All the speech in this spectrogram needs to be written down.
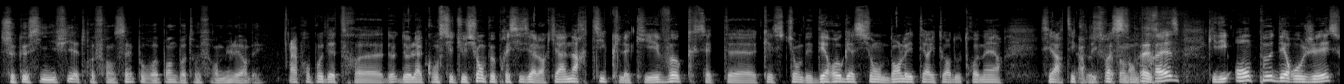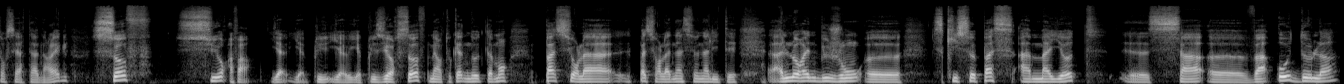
ce que signifie être français pour reprendre votre formule RB. À propos d'être euh, de, la Constitution, on peut préciser alors qu'il y a un article qui évoque cette euh, question des dérogations dans les territoires d'outre-mer. C'est l'article 73 qui dit on peut déroger sur certaines règles, sauf sur, enfin, il y a, y, a y, a, y a, plusieurs sauf, mais en tout cas notamment pas sur la, pas sur la nationalité. Anne-Lorraine Bujon, euh, ce qui se passe à Mayotte, ça euh, va au-delà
